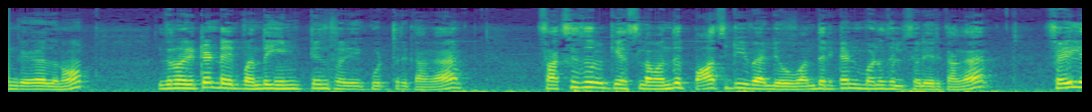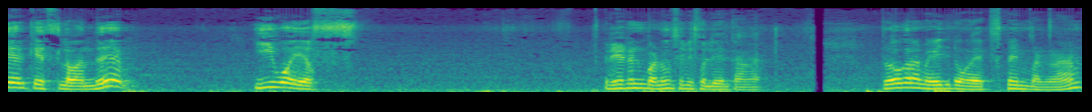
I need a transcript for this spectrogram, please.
இங்கே எழுதணும். இதனோட ரிட்டர்ன் டைப் வந்து இன்ட்னு சொல்லி கொடுத்துருக்காங்க. சக்ஸஸ்ஃபுல் கேஸில் வந்து பாசிட்டிவ் வேல்யூ வந்து ரிட்டர்ன் பண்ணு சொல்லி சொல்லியிருக்காங்க. ஃபெயிலியர் கேஸில் வந்து இஓஎஃப் ரிட்டர்ன் பண்ணு சொல்லி சொல்லியிருக்காங்க. ப்ரோக்ராம் எழுதிட்டு உங்க எக்ஸ்பிளைன் பண்ணுறேன்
